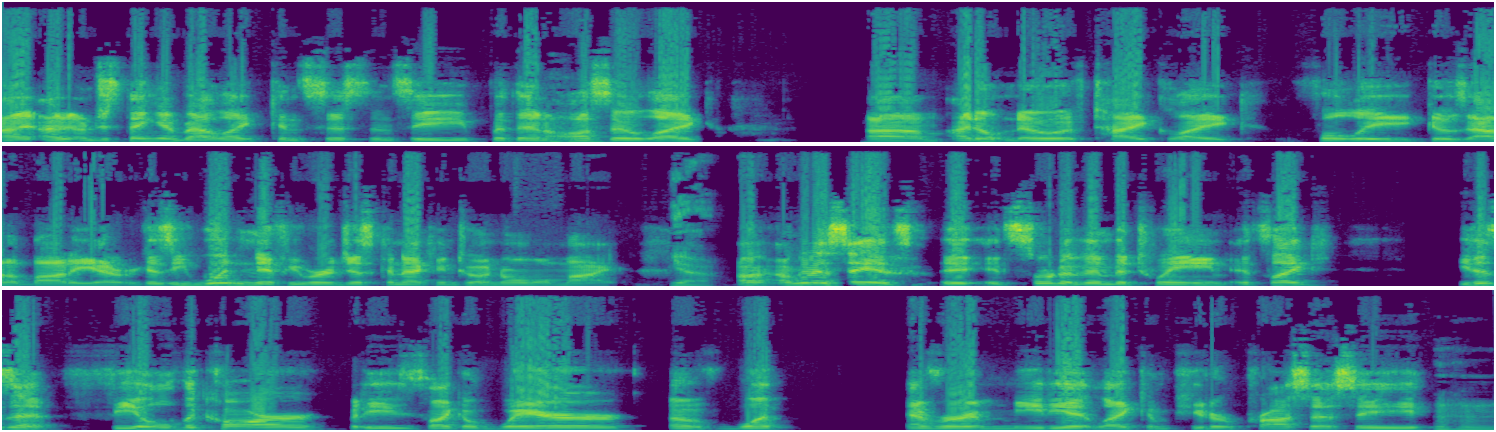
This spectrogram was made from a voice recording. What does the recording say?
I I'm just thinking about like consistency, but then Mhm. also like, um, I don't know if Tyke like fully goes out of body ever because he wouldn't if he were just connecting to a normal mind. Yeah. I- I'm gonna say it's it, it's sort of in between. It's like he doesn't feel the car, but he's like aware of whatever immediate like computer processy hmm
